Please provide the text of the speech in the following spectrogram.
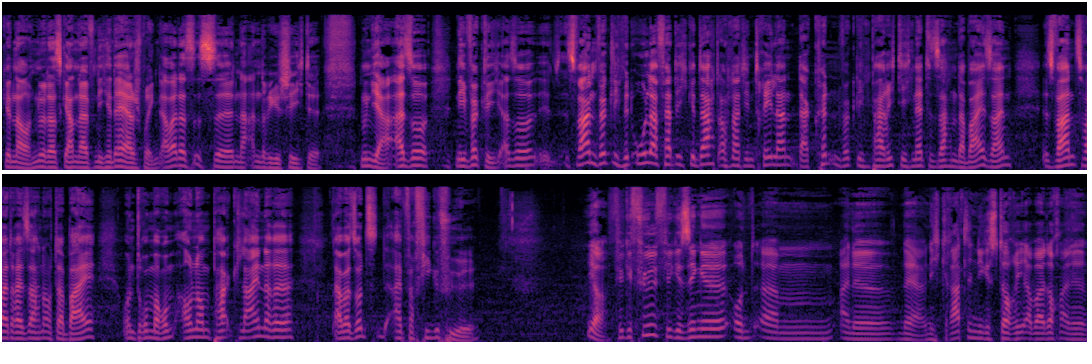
genau, nur dass Gandalf nicht hinterher springt. Aber das ist äh, eine andere Geschichte. Nun ja, also, nee, wirklich. Also, es waren wirklich mit Olaf fertig gedacht, auch nach den Trailern. Da könnten wirklich ein paar richtig nette Sachen dabei sein. Es waren zwei, drei Sachen auch dabei und drumherum auch noch ein paar kleinere, aber sonst einfach viel Gefühl. Ja, viel Gefühl, viel Gesinge und ähm, eine, naja, nicht geradlinige Story, aber doch eine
